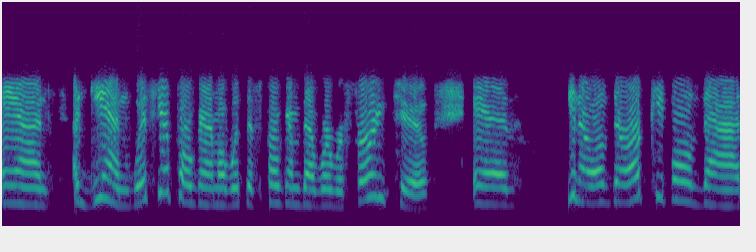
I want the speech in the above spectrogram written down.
And again, with your program or with this program that we're referring to, is you know, there are people that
